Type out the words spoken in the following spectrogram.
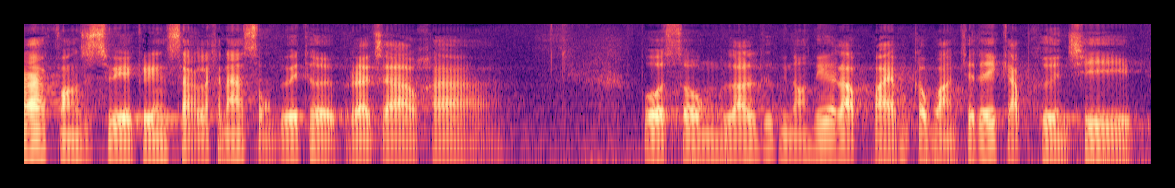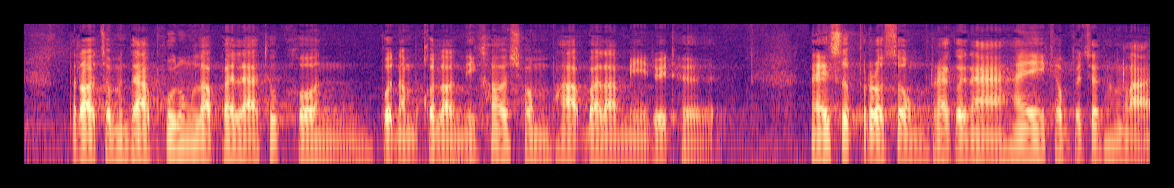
ราชฟรังซิสเวียเกรียงศักดิ์และคณะสงฆ์ด้วยเถิดพระเจ้าค่ะโปรดทรงระลึกถึงน้องที่หลับไปพราะกับหวังจะได้กลับคืนชีพ ลอดจนบรรดาผู้ล่วงลับไปแล้วทุกคนโปรดนำคนเหล่านี้เข้าชมพระบารมีด้วยเถิด ในสุดโปรดทรงพระกรุณาให้ข้าพเจ้าทั้งหลาย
